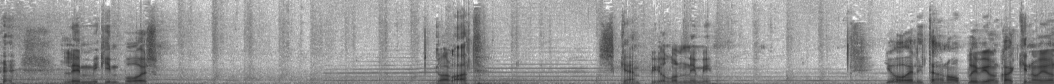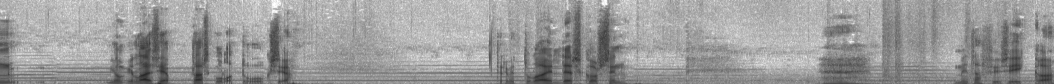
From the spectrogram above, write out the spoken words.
Lemmikin pois. Galat. Scampi, on nimi. Joo, eli tää on Oblivion. Kaikki noi on jonkinlaisia taskulottuvuuksia. Tervetuloa Elder Scrolls,in äh, metafysiikkaan.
